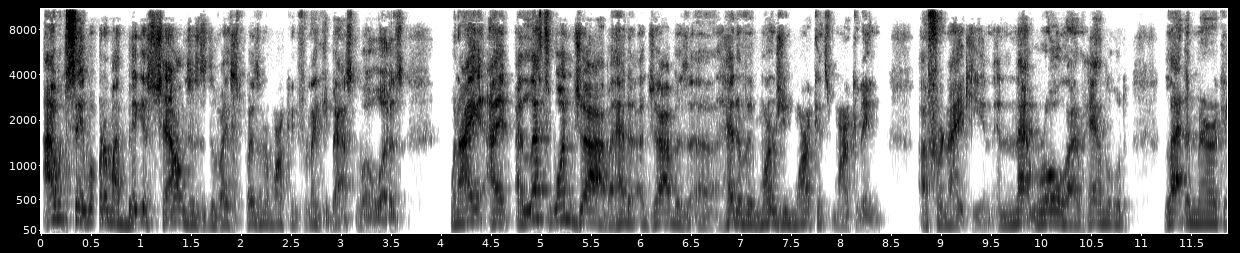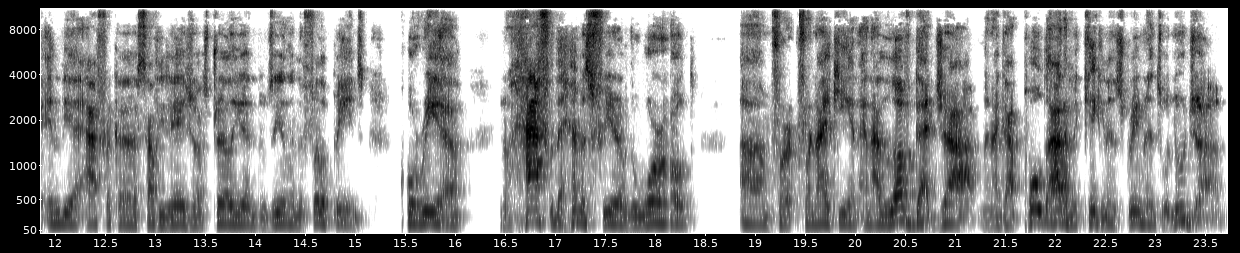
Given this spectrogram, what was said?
I would say one of my biggest challenges as the vice president of marketing for Nike basketball was when I, I, I left one job, I had a, job as a head of emerging markets marketing uh, for Nike, and, and in that role, I've handled Latin America, India, Africa, Southeast Asia, Australia, New Zealand, the Philippines, Korea, you know, half of the hemisphere of the world um, for for Nike, and, and I loved that job, and I got pulled out of it, kicking and screaming, into a new job,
